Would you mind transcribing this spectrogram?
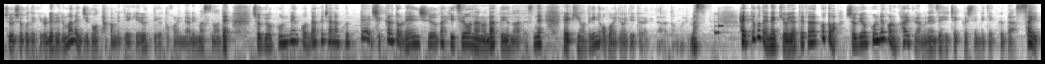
就職できるレベルまで自分を高めていけるっていうところになりますので、職業訓練校だけじゃなくって、しっかりと練習が必要なのだっていうのはですね、え基本的に覚えておいていただけたらと思います。はい。ということでね、今日やっていただくことは、職業訓練校のカリキュラムね、ぜひチェックしてみてください。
